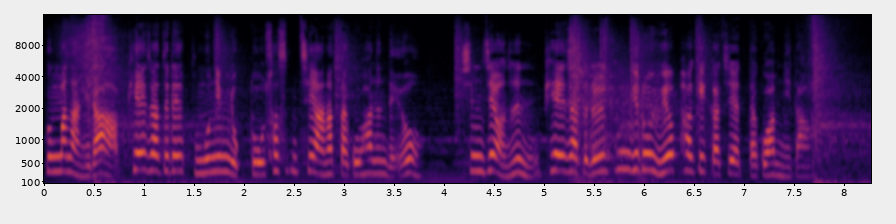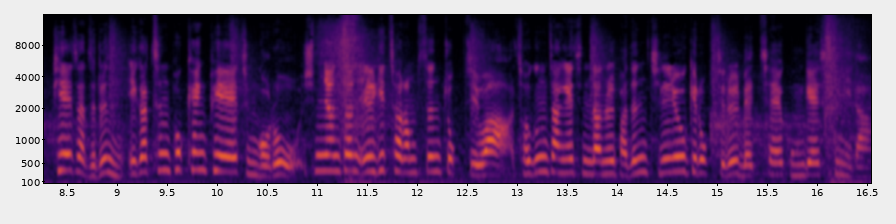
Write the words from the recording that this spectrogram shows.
뿐만 아니라 피해자들의 부모님 욕도 서슴치 않았다고 하는데요. 심지어는 피해자들을 흉기로 위협하기까지 했다고 합니다. 피해자들은 이 같은 폭행 피해의 증거로 10년 전 일기처럼 쓴 쪽지와 적응장애 진단을 받은 진료 기록지를 매체에 공개했습니다.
